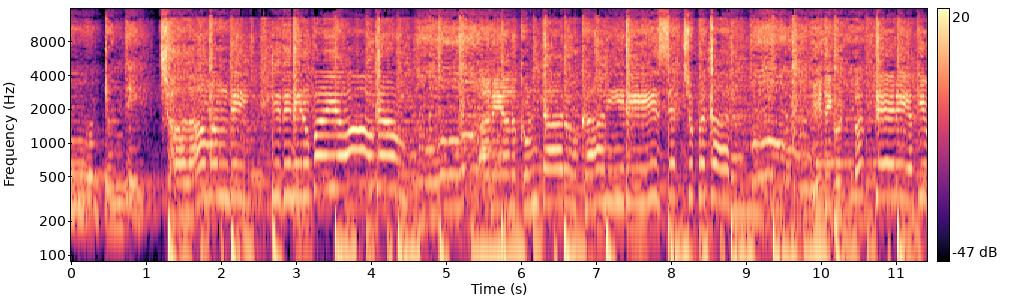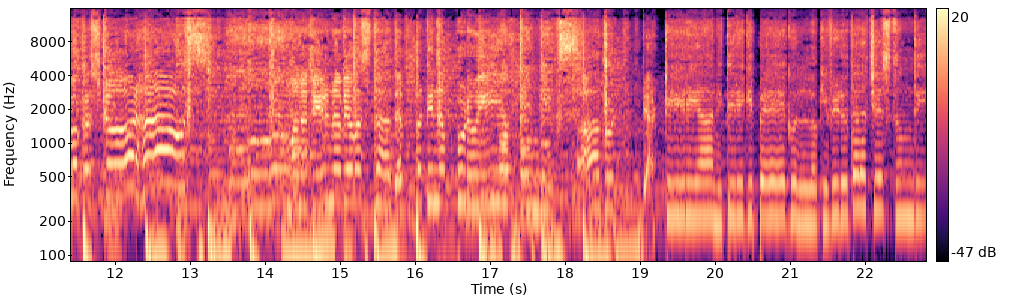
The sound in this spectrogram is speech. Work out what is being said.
ఉంటుంది. చాలా మంది ఇది నిరుపయోగం అని అనుకుంటారు కానీ రీసెర్చ్ ప్రకారం ఇది గుడ్ బ్యాక్టీరియాకి ఒక స్టోర్ హౌస్. మన జీర్ణ వ్యవస్థ దెబ్బతిన్నప్పుడు ఈ అపెండిక్స్ ఆ గుడ్ బ్యాక్టీరియాని తిరిగి పేగుల్లోకి విడుదల చేస్తుంది.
